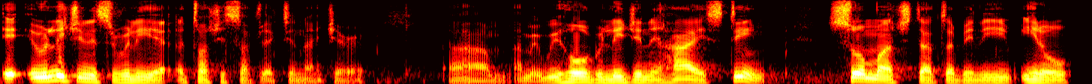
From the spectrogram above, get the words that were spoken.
it, religion is really a, a, touchy subject in Nigeria. Um, I mean, we hold religion in high esteem so much that I mean, you know,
